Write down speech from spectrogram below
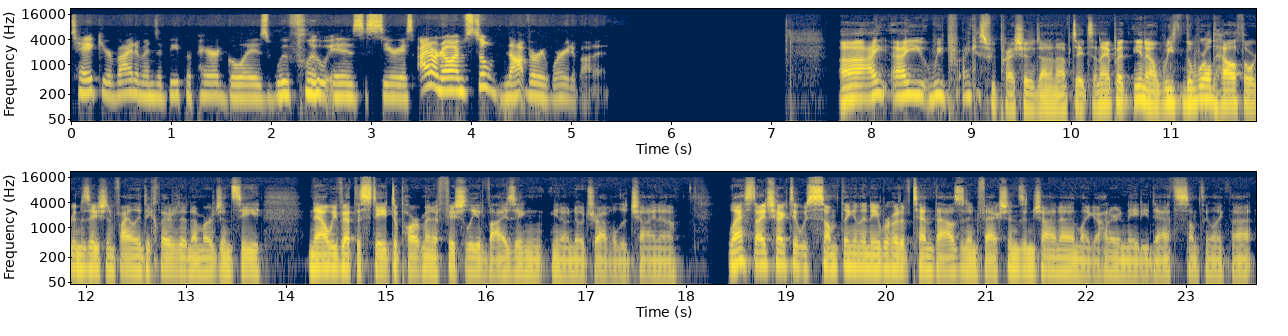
take your vitamins and be prepared, guys. Wu flu is serious. I don't know. I'm still not very worried about it. Uh, I, I, we, I guess we probably should have done an update tonight, but you know, we, the World Health Organization finally declared it an emergency. Now we've got the State Department officially advising, you know, no travel to China. Last I checked, it was something in the neighborhood of 10,000 infections in China and like 180 deaths, something like that.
